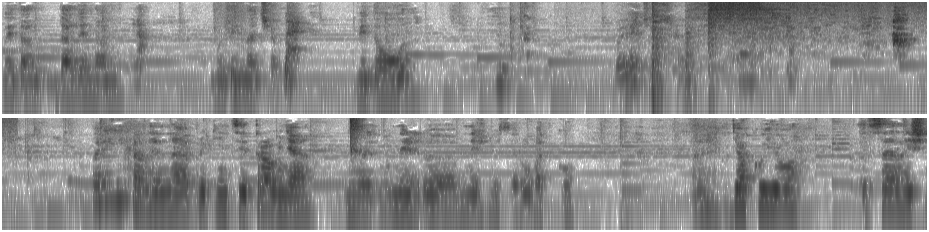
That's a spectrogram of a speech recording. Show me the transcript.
ви дали, нам будиночок від ООН. Твоя? Переїхали наприкінці травня в е, Нижню Сироватку. Е, Дякую селищ...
